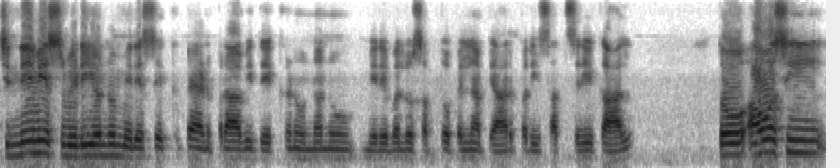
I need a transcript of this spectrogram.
ਜਿੰਨੇ ਵੀ ਇਸ ਵੀਡੀਓ ਨੂੰ ਮੇਰੇ ਸਿੱਖ ਭੈਣ ਭਰਾ ਵੀ ਦੇਖਣ ਉਹਨਾਂ ਨੂੰ ਮੇਰੇ ਵੱਲੋਂ ਸਭ ਤੋਂ ਪਹਿਲਾਂ ਪਿਆਰ ਭਰੀ ਸਤਿ ਸ੍ਰੀ ਅਕਾਲ। ਤੋਂ ਆਓ ਅਸੀਂ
